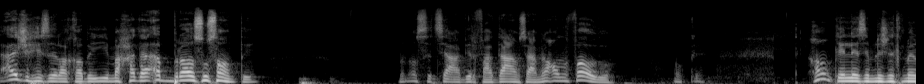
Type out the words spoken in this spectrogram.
أجهزة رقابية ما حدا أب راسه سنتي. من قصة ساعة بيرفع دعم ساعة بنقعد نفاوضه أوكي. هون كان لازم لجنة المال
